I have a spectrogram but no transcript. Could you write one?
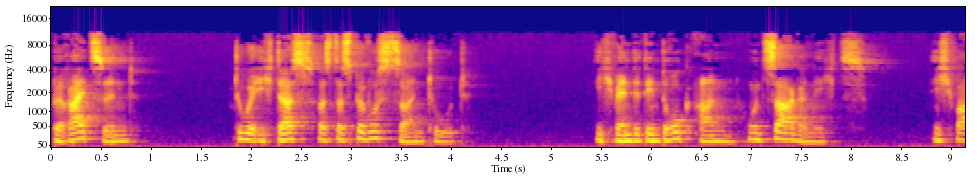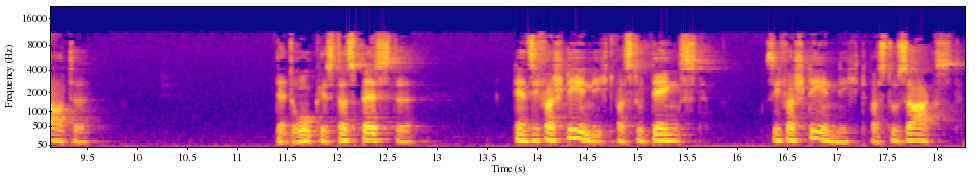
bereit sind, tue ich das, was das Bewusstsein tut. Ich wende den Druck an und sage nichts. Ich warte. Der Druck ist das Beste, denn sie verstehen nicht, was du denkst, sie verstehen nicht, was du sagst.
